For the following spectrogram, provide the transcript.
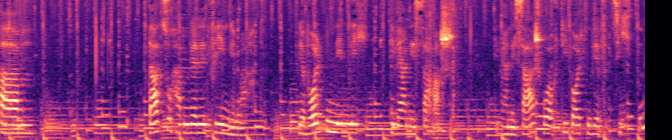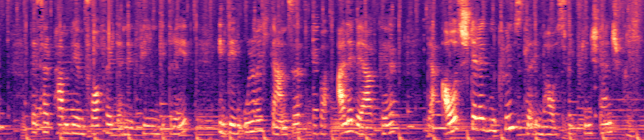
Ähm, dazu haben wir den Film gemacht. Wir wollten nämlich die Vernissage, die Vernissage, wo auf die wollten wir verzichten. Deshalb haben wir im Vorfeld einen Film gedreht, in dem Ulrich Gansert über alle Werke der ausstellenden Künstler im Haus Wittgenstein spricht.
